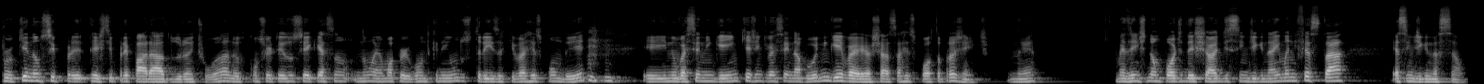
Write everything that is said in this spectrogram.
por que não se ter se preparado durante o ano, eu, com certeza eu sei que essa não é uma pergunta que nenhum dos três aqui vai responder e não vai ser ninguém que a gente vai sair na rua e ninguém vai achar essa resposta pra gente, né? Mas a gente não pode deixar de se indignar e manifestar essa indignação.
